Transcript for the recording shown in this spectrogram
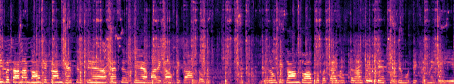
भी बताना, गाँव के काम कैसे होते हैं कैसे होते हैं हमारे गाँव के काम दो घरों के काम तो आपको पता है, जिस तरह से होते हैं छोटे मोटे करने के लिए।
